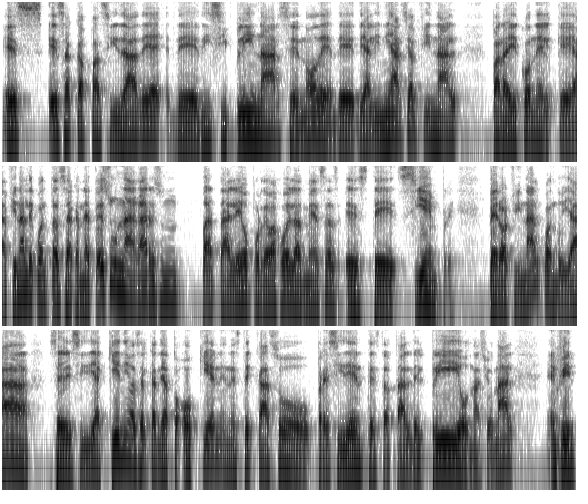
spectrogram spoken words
es esa capacidad de, disciplinarse, ¿no? De, de- de alinearse al final para ir con el que a final de cuentas sea candidato. Es un agarre, es un pataleo por debajo de las mesas, este, siempre. Pero al final, cuando ya se decidía quién iba a ser candidato o quién, en este caso, presidente estatal del PRI o nacional, en fin,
